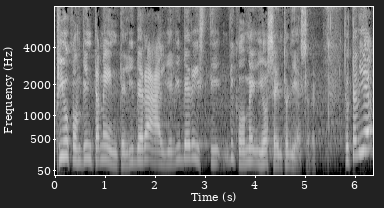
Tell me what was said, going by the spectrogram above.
più convintamente liberali e liberisti di come io sento di essere. Tuttavia,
